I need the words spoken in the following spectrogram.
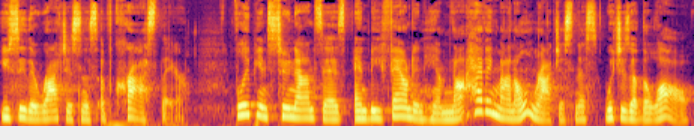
you see the righteousness of Christ there. Philippians 2 9 says, And be found in him, not having mine own righteousness, which is of the law,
